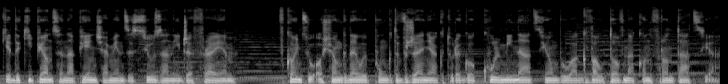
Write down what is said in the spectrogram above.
kiedy kipiące napięcia między Susan i Jeffreyem w końcu osiągnęły punkt wrzenia, którego kulminacją była gwałtowna konfrontacja,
